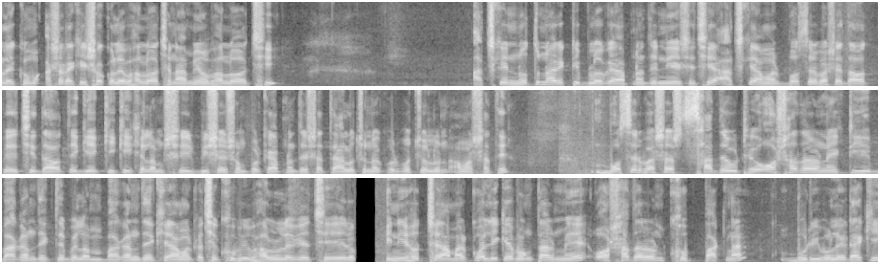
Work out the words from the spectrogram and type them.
আলাইকুম। আশা রাখি সকলে ভালো আছেন, আমিও ভালো আছি। আজকে নতুন আর একটি ব্লগে আপনাদের নিয়ে এসেছি। আজকে আমার বসের বাসায় দাওয়াত পেয়েছি। দাওয়াতে গিয়ে কি কি খেলাম সেই বিষয় সম্পর্কে আপনাদের সাথে আলোচনা করব। চলুন আমার সাথে। বসের বাসার ছাদে উঠে অসাধারণ একটি বাগান দেখতে পেলাম। বাগান দেখে আমার কাছে খুবই ভালো লেগেছে। এরকম ইনি হচ্ছে আমার কলিগ এবং তার মেয়ে। অসাধারণ, খুব পাকনা। বুড়ি বলে ডাকি,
